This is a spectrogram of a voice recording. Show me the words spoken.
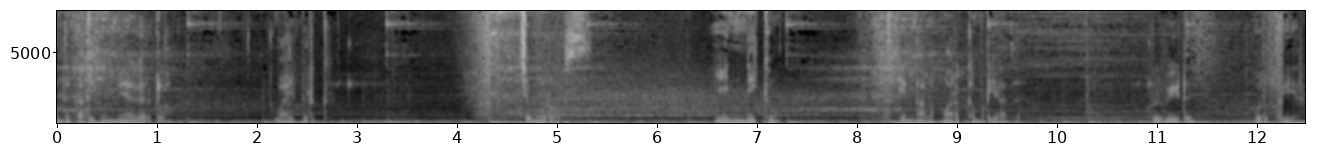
இந்த கதை உண்மையாக இருக்கலாம். வாய்ப்பு இருக்கு. ஜிமுரோஸ் என்றைக்கும் என்னால் மறக்க முடியாத ஒரு வீடு ஒரு பெயர்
